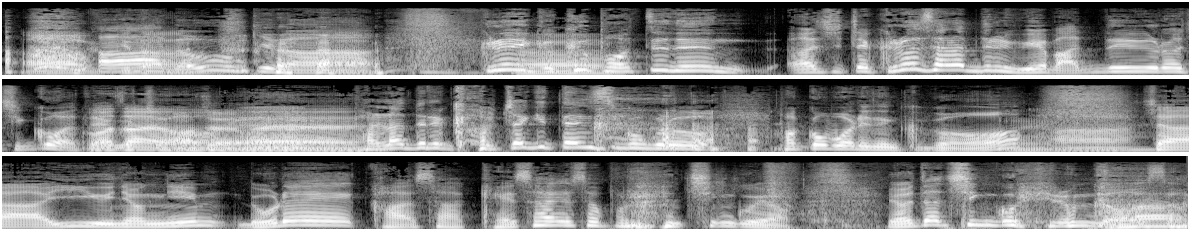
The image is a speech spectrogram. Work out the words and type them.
아, 웃기다. 아, 너무 웃기다. 그러니까 어. 그 버튼은, 아, 진짜 그런 사람들을 위해 만들어진 것 같아요. 맞아요. 그쵸? 맞아요. 예. 발라드를 갑자기 댄스곡으로 바꿔버리는 그거. 네. 아, 자, 이은영님, 노래 가사, 개사에서 부르는 친구요. 여자 친구 이름 넣어서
